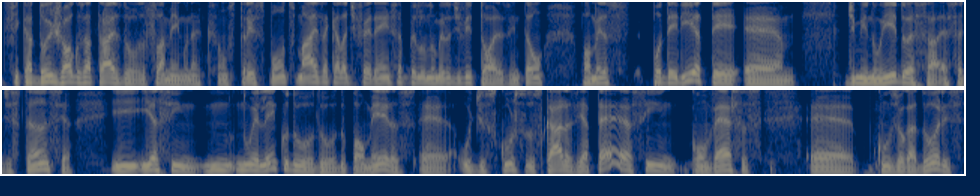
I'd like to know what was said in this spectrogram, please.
fica dois jogos atrás do, do Flamengo, né? Que são os três pontos, mais aquela diferença pelo número de vitórias. Então, o Palmeiras poderia ter é, diminuído essa, essa distância. E, e, assim, no elenco do, do, do Palmeiras, é, o discurso dos caras e até assim, conversas é, com os jogadores.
